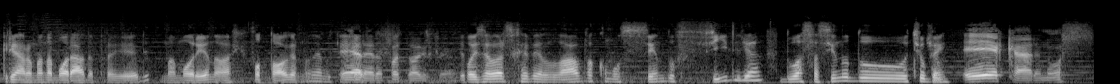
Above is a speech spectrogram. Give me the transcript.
Criaram uma namorada pra ele, uma morena, eu acho que fotógrafa, não lembro o que Era, era fotógrafo. era. Depois ela se revelava como sendo filha do assassino do tio Ben. É, cara, nossa.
